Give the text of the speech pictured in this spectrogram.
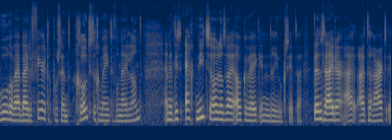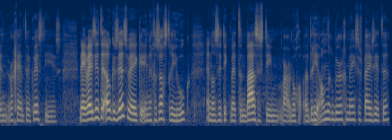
horen wij bij de 40% grootste gemeente van Nederland. En het is echt niet zo dat wij elke week in een driehoek zitten. Tenzij er uiteraard een urgente kwestie is. Nee, wij zitten elke zes weken in een gezagsdriehoek. En dan zit ik met een basisteam waar nog eh, drie andere burgemeesters bij zitten.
